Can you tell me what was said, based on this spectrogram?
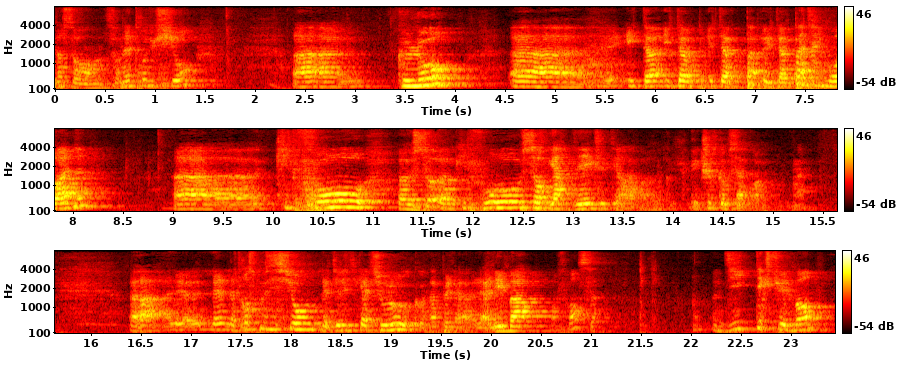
dans son, introduction euh, que l'eau euh, est, un, est, un, est, un, patrimoine euh, qu'il faut, faut sauvegarder, etc. Quelque chose comme ça. Quoi. La, la, transposition de la directive 4 sur l'eau, qu'on appelle la, LEMA en France, dit textuellement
